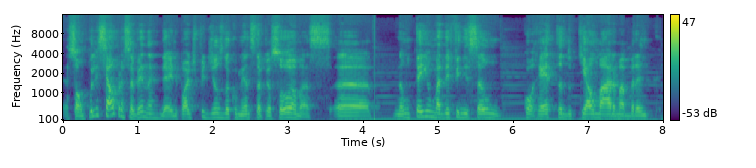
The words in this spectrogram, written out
É só um policial pra saber, né? Daí ele pode pedir os documentos da pessoa, mas ah, não tem uma definição correta do que é uma arma branca.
